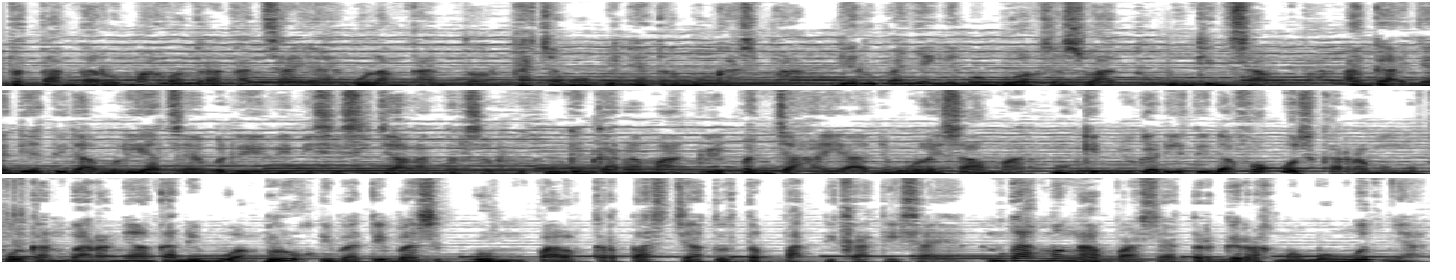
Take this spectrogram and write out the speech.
tetangga rumah kontrakan saya pulang kantor. Kaca mobilnya terbuka separuh. Dia rupanya ingin membuang sesuatu, mungkin sampah. Agaknya dia tidak melihat saya berdiri di sisi jalan tersebut. Mungkin karena maghrib pencahayaannya mulai samar. Mungkin juga dia tidak fokus karena mengumpulkan barang yang akan dibuang. Bruk, tiba-tiba segumpal kertas jatuh tepat di kaki saya. Entah mengapa saya tergerak memungutnya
